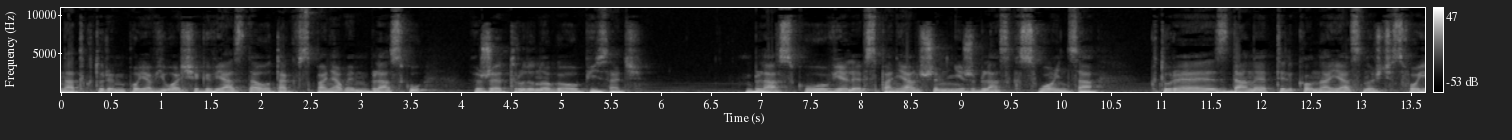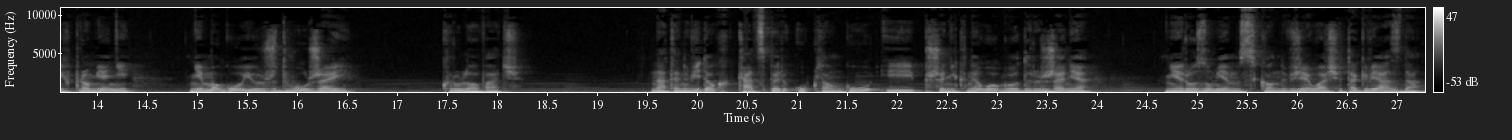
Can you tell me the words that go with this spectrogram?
nad którym pojawiła się gwiazda o tak wspaniałym blasku, że trudno go opisać. Blasku o wiele wspanialszym niż blask słońca, które zdane tylko na jasność swoich promieni nie mogło już dłużej królować. Na ten widok Kacper ukląkł i przeniknęło go drżenie. Nie rozumiem skąd wzięła się ta gwiazda.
